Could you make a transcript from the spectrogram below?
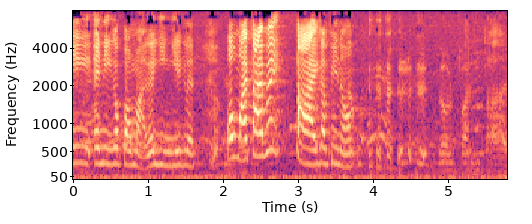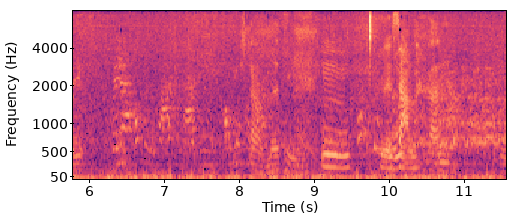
ยิงไอ้นี่ก็เป้าหมายก็ยิงยิงเลย เป้าหมายตายไหมตายครับพี่น้อง โดนฟันตายสามนาทีอืมเหลือสามกันโอ้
